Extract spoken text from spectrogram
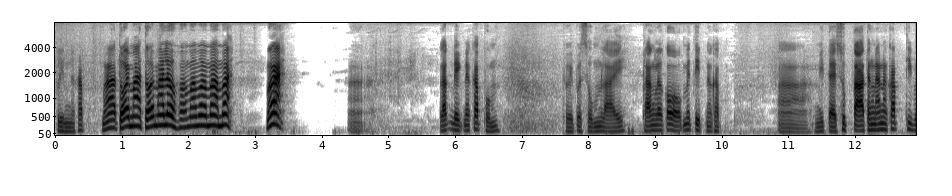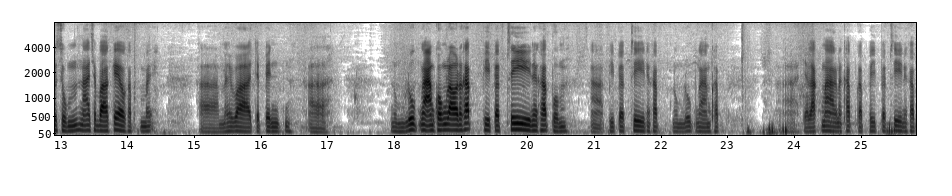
กลิ่นนะครับ มาถอยมาถอยมาเร็วมามามามามามารักเด็กนะครับผมเคยผสมหลายครั้งแล้วก็ไม่ติดนะครับมีแต่ซุปตาทั้งนั้นนะครับ ที่ผสมนาชบาแก้วครับไม่ไม่ว่าจะเป็นหนุ่มรูปงามของเรานะครับพี่เป๊ปซี่นะครับผมพี่เป๊ปซี่นะครับหนุ่มรูปงามครับ จะรักมากนะครับกับพี่เป๊ปซี่นะครับ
